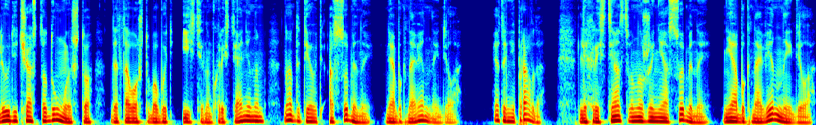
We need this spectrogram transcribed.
Люди часто думают, что для того, чтобы быть истинным христианином, надо делать особенные, необыкновенные дела. Это неправда. Для христианства нужны не особенные, необыкновенные дела,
